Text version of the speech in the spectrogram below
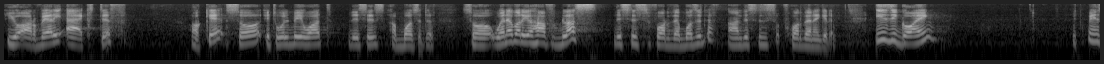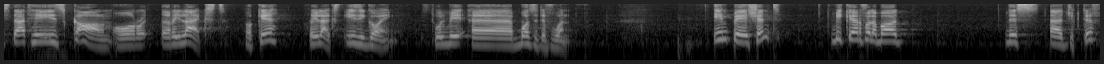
you are very active. Okay, so it will be what? This is a positive. So whenever you have plus, this is for the positive and this is for the negative. Easygoing, it means that he is calm or relaxed. Okay, relaxed, easygoing. It will be a positive one impatient, be careful about this adjective.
